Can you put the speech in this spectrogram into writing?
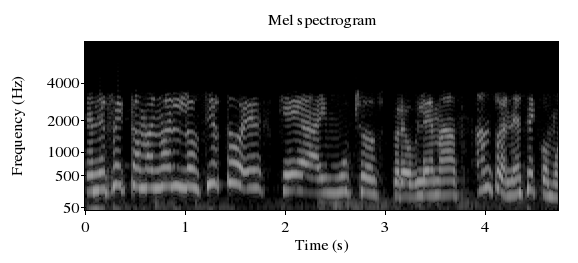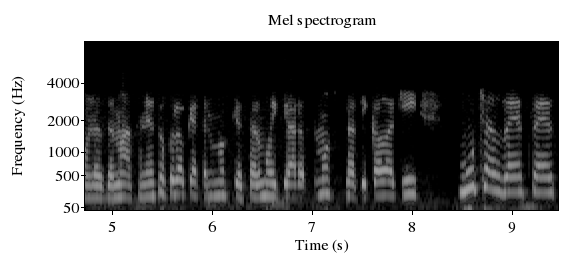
En efecto, Manuel, lo cierto es que hay muchos problemas, tanto en ese como en los demás. En eso creo que tenemos que estar muy claros. Hemos platicado aquí muchas veces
